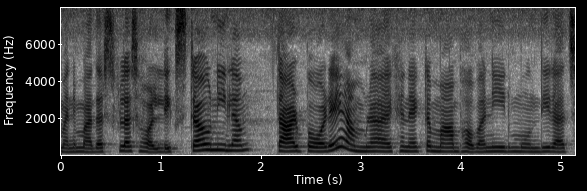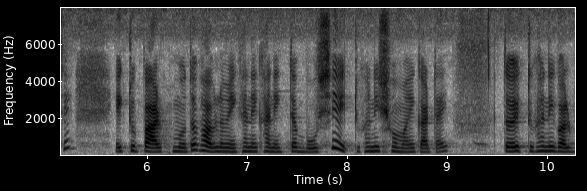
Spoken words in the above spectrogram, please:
মানে মাদার্স প্লাস হরলিক্সটাও নিলাম। তারপরে আমরা এখানে একটা মা ভবানীর মন্দির আছে। একটু পার্ক মতো, ভাবলাম এখানে খানিকটা বসে একটুখানি সময় কাটাই। তো একটুখানি গল্প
